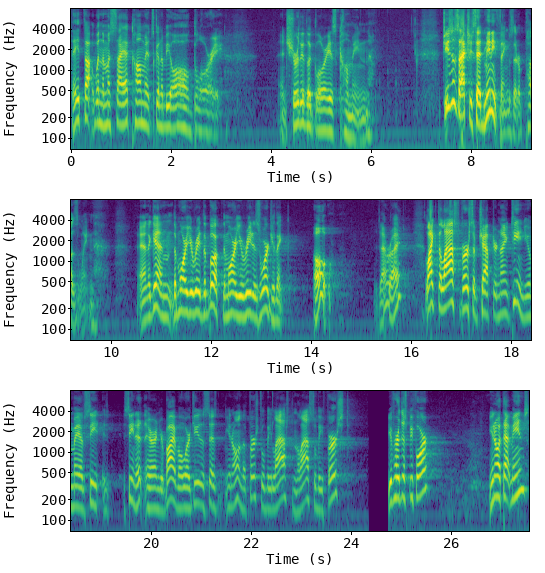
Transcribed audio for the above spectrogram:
They thought when the Messiah comes, it's going to be all glory. And surely the glory is coming. Jesus actually said many things that are puzzling. And again, the more you read the book, the more you read his word, you think, oh, is that right? Like the last verse of chapter 19, you may have seen, seen it there in your Bible where Jesus says, you know, and the first will be last and the last will be first. You've heard this before? You know what that means?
